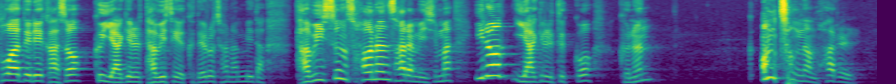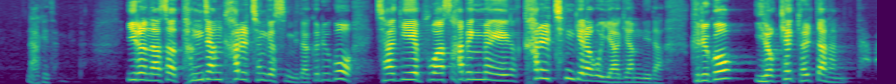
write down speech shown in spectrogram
부하들이 가서 그 이야기를 다윗에게 그대로 전합니다. 다윗은 선한 사람이지만 이런 이야기를 듣고 그는 엄청난 화를 나게 됩니다. 일어나서 당장 칼을 챙겼습니다. 그리고 자기의 부하 400명에게 칼을 챙기라고 이야기합니다. 그리고 이렇게 결단합니다.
